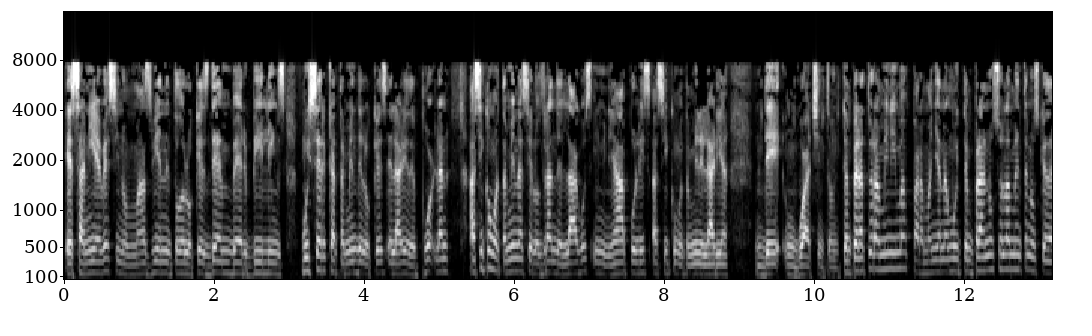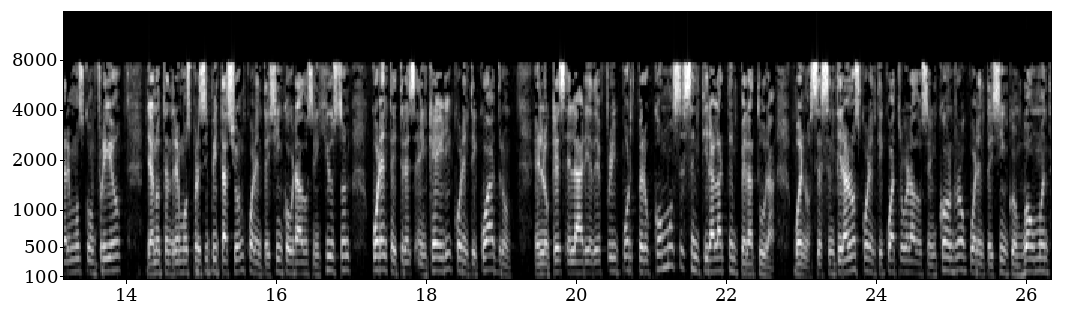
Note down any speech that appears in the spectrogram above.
esa nieve, sino más bien en todo lo que es Denver, Billings, muy cerca también de lo que es el área de Portland, así como también hacia los grandes lagos y Minneapolis, así como también el área de Washington. Temperatura mínima para mañana muy temprano, solamente nos quedaremos con frío, ya no tendremos precipitación, 45 grados en Houston, 43 en Katy, 44 en lo que es el área de Freeport, pero ¿cómo se sentirá la temperatura? Bueno, se sentirán los 44 grados en Conroe, 45 en Beaumont,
